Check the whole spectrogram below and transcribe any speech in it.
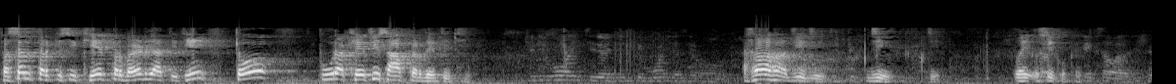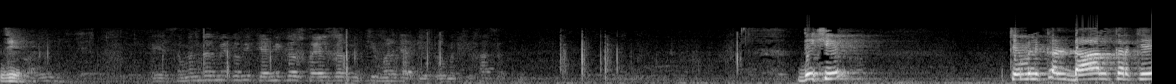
فصل پر کسی کھیت پر بیٹھ جاتی تھی تو پورا کھیت ہی صاف کر دیتی تھی۔ ہاں ہاں جی جی جی جی۔ وہی اسی کو جی۔ سمندر میں کبھی کیمیکل پھیل کر مچھلی مر جاتی ہے تو مچھلی کھا سکتی دیکھیے کیمیکل ڈال کر کے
